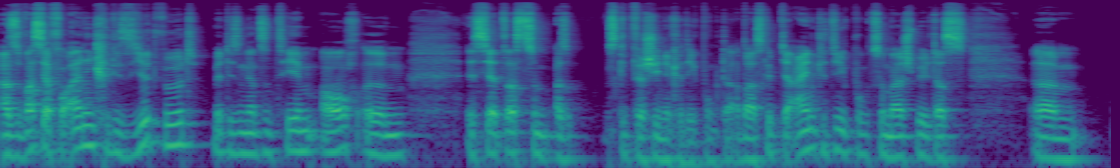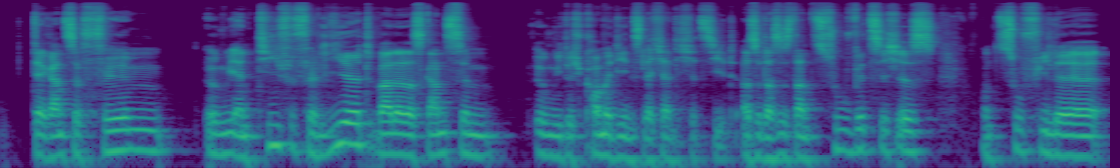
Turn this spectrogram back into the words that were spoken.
also was ja vor allen Dingen kritisiert wird mit diesen ganzen Themen auch, ähm, ist ja das zum, also es gibt verschiedene Kritikpunkte, aber es gibt ja einen Kritikpunkt zum Beispiel, dass ähm, der ganze Film irgendwie an Tiefe verliert, weil er das Ganze irgendwie durch Comedy ins Lächerliche zieht. Also dass es dann zu witzig ist und zu viele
